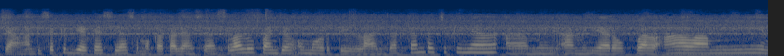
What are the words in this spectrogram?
Jangan di skip ya guys ya. Semoga kalian sehat selalu panjang umur dilancarkan rezekinya. Amin amin ya robbal alamin.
